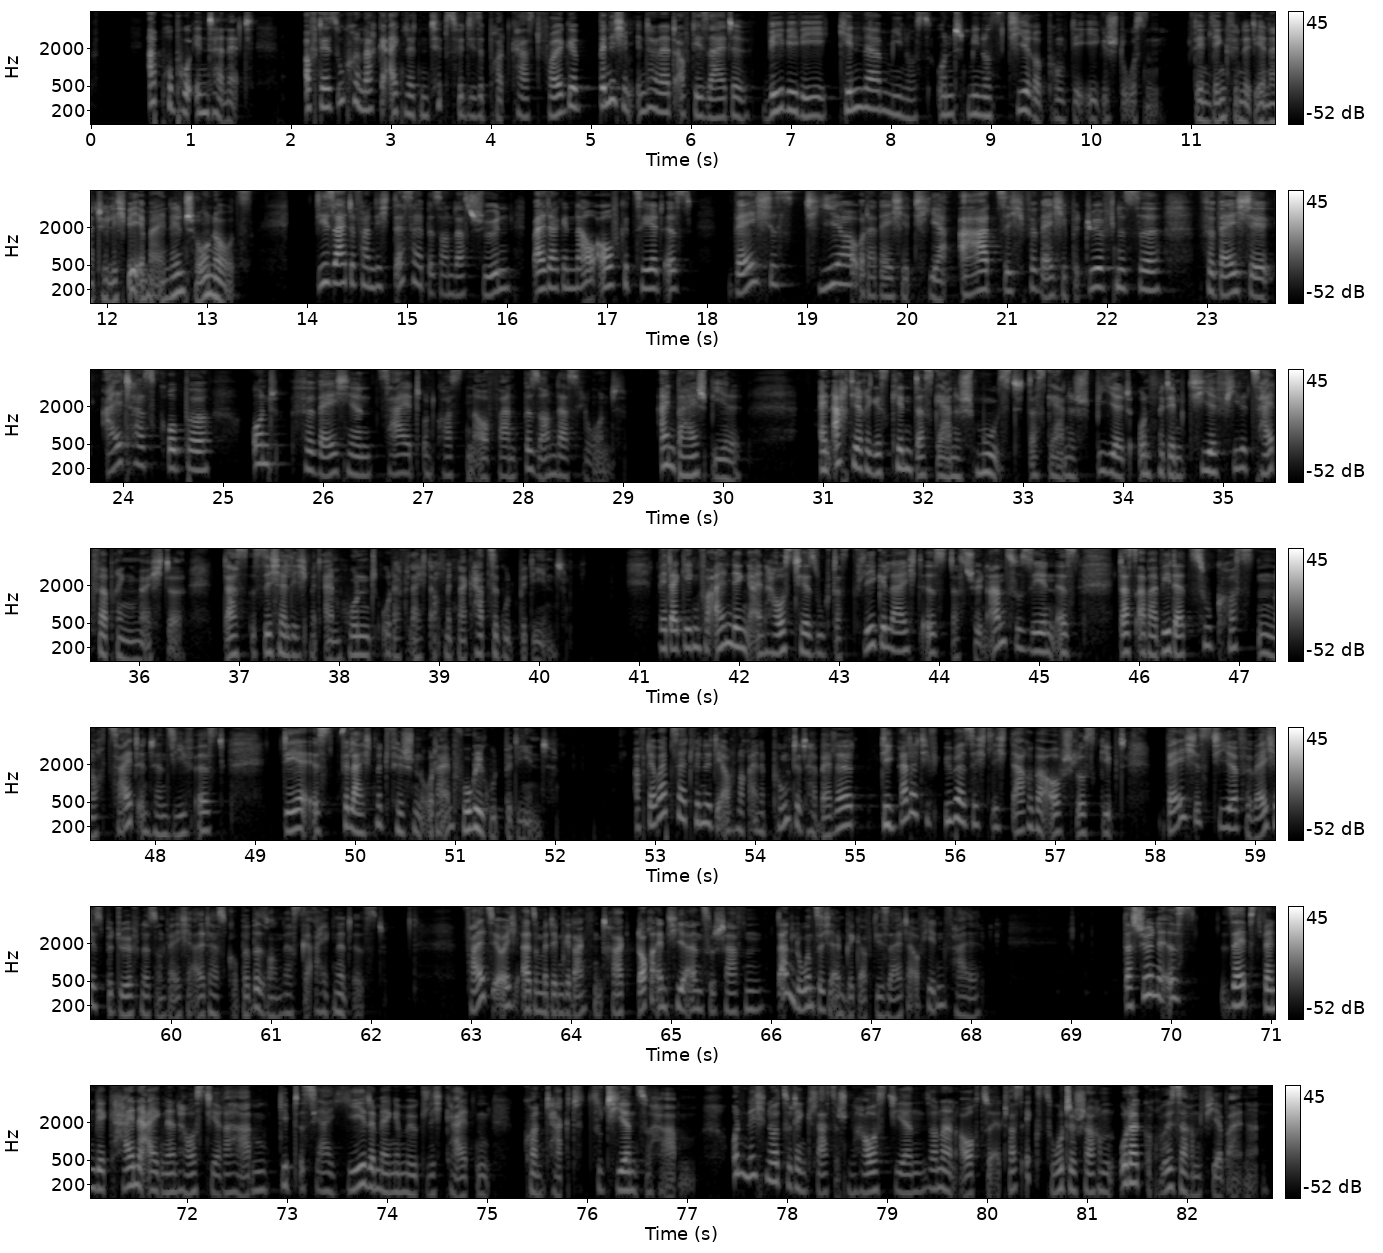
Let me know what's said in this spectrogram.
Apropos Internet. Auf der Suche nach geeigneten Tipps für diese Podcast-Folge bin ich im Internet auf die Seite www.kinder-und-tiere.de gestoßen. Den Link findet ihr natürlich wie immer in den Show Notes. Die Seite fand ich deshalb besonders schön, weil da genau aufgezählt ist, welches Tier oder welche Tierart sich für welche Bedürfnisse, für welche Altersgruppe und für welchen Zeit- und Kostenaufwand besonders lohnt. Ein Beispiel. Ein achtjähriges Kind, das gerne schmust, das gerne spielt und mit dem Tier viel Zeit verbringen möchte, das ist sicherlich mit einem Hund oder vielleicht auch mit einer Katze gut bedient. Wer dagegen vor allen Dingen ein Haustier sucht, das pflegeleicht ist, das schön anzusehen ist, das aber weder zu kosten- noch zeitintensiv ist, der ist vielleicht mit Fischen oder einem Vogel gut bedient. Auf der Website findet ihr auch noch eine Punktetabelle, die relativ übersichtlich darüber Aufschluss gibt, welches Tier für welches Bedürfnis und welche Altersgruppe besonders geeignet ist. Falls ihr euch also mit dem Gedanken tragt, doch ein Tier anzuschaffen, dann lohnt sich ein Blick auf die Seite auf jeden Fall. Das Schöne ist, selbst wenn wir keine eigenen Haustiere haben, gibt es ja jede Menge Möglichkeiten, Kontakt zu Tieren zu haben. Und nicht nur zu den klassischen Haustieren, sondern auch zu etwas exotischeren oder größeren Vierbeinern.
